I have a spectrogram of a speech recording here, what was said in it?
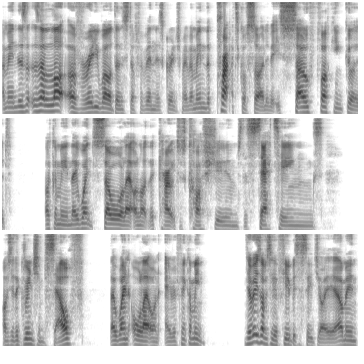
I mean, there's there's a lot of really well done stuff within this Grinch movie. I mean, the practical side of it is so fucking good. Like, I mean, they went so all out on like the characters' costumes, the settings, obviously the Grinch himself. They went all out on everything. I mean, there is obviously a few bits of CGI here. I mean,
